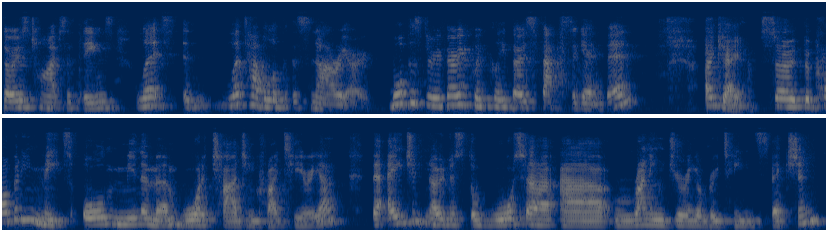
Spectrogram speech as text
those types of things. Let's, let's have a look at the scenario. Walk us through very quickly those facts again, Ben. Okay, so the property meets all minimum water charging criteria. The agent noticed the water uh, running during a routine inspection.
